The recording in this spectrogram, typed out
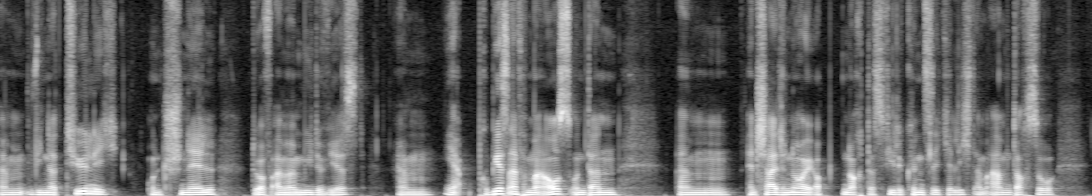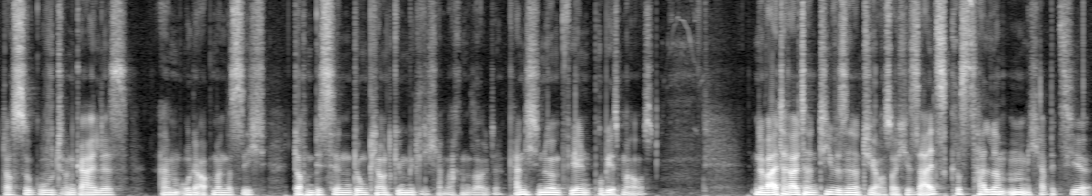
ähm, wie natürlich und schnell du auf einmal müde wirst. Ähm, ja, probier es einfach mal aus und dann ähm, entscheide neu, ob noch das viele künstliche Licht am Abend doch so, doch so gut und geil ist ähm, oder ob man das sich doch ein bisschen dunkler und gemütlicher machen sollte. Kann ich dir nur empfehlen, probier es mal aus. Eine weitere Alternative sind natürlich auch solche Salzkristalllampen. Ich habe jetzt hier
